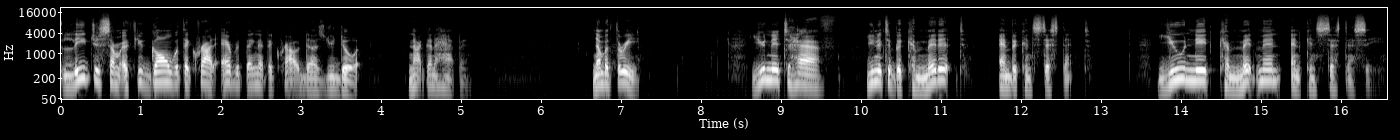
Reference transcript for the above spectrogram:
lead you somewhere if you're going with the crowd? Everything that the crowd does, you do it. Not going to happen. Number three, you need to have, you need to be committed and be consistent. You need commitment and consistency.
